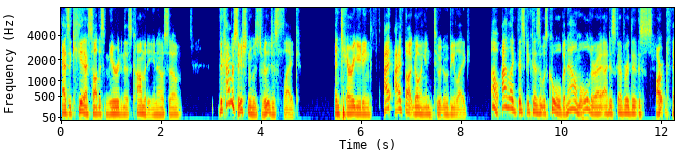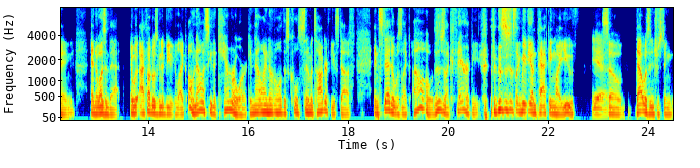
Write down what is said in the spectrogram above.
as a kid I saw this mirrored in this comedy, you know. So the conversation was really just like interrogating. I, I thought going into it, it would be like, oh, I like this because it was cool, but now I'm older. I, I discovered this art thing, and it wasn't that. It was, I thought it was going to be like, oh, now I see the camera work, and now I know all this cool cinematography stuff. Instead, it was like, oh, this is like therapy. this is just like me unpacking my youth. Yeah. So that was an interesting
